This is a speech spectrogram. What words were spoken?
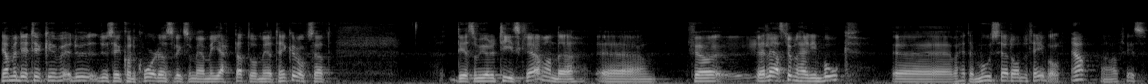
Ja men det tycker du, du säger concordance liksom är med hjärtat då men jag tänker också att det som gör det tidskrävande eh, För jag, jag läste om det här i din bok. Eh, vad heter det? Moosehead on the table. Ja. ja precis.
